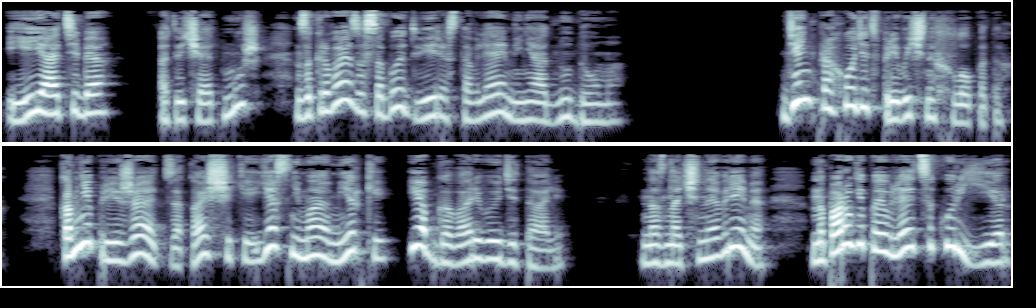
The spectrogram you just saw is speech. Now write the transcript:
«И я тебя», — отвечает муж, закрывая за собой дверь, оставляя меня одну дома. День проходит в привычных хлопотах. Ко мне приезжают заказчики, я снимаю мерки и обговариваю детали. Назначенное время на пороге появляется курьер,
